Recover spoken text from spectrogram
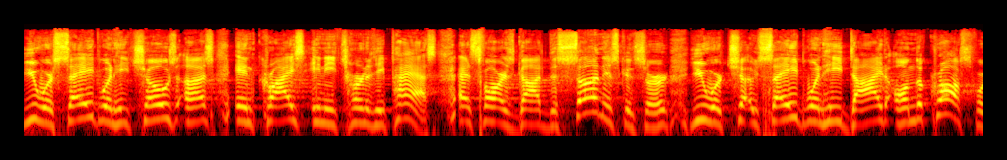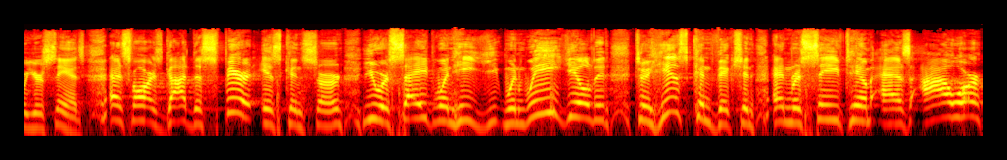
you were saved when He chose us in Christ in eternity past. As far as God the Son is concerned, you were cho- saved when He died on the cross for your sins. As far as God the Spirit is concerned, you were saved when He when we yielded to His conviction and received him as our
